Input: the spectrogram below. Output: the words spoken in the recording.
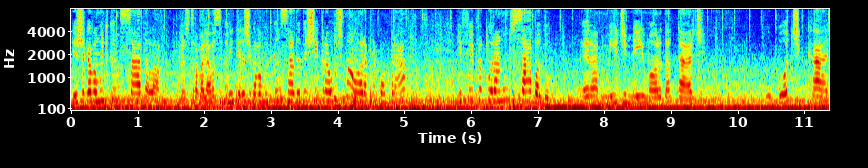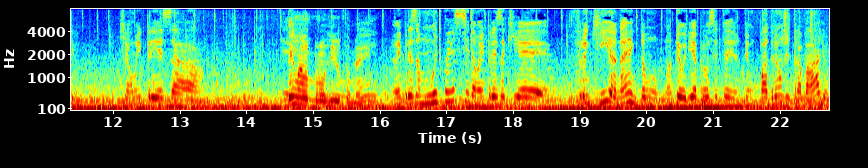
e eu chegava muito cansada lá, porque eu trabalhava a semana inteira, eu chegava muito cansada, eu deixei pra última hora para comprar e fui procurar num sábado, era meio de meio, uma hora da tarde, o Boticário, que é uma empresa Tem lá no Rio também. é uma empresa muito conhecida, é uma empresa que é franquia, né? Então, na teoria, para você ter, ter um padrão de trabalho,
